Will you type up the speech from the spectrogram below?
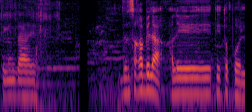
Tingin tayo. Doon sa kabila, kali Tito Paul.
